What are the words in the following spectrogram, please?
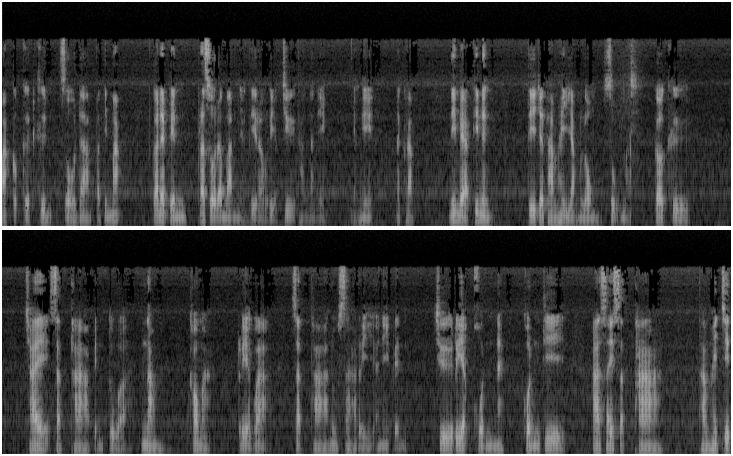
มรรคก็เกิดขึ้น โสดาปฏิมรรคก็ได้เป็นพระโสดาบันอย่างที่เราเรียกชื่อท่านนั่นเอง อย่างนี้นะครับ นี่แบบที่หนึ่งที่จะทำให้อย่างลงสู่มรรคก็คือ ใช้ศรัทธาเป็นตัวนำเข้ามา เรียกว่าศรัทธานุสารี อันนี้เป็นชื่อเรียกคนนะคนที่อาศัยศรัทธาทำให้จิต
